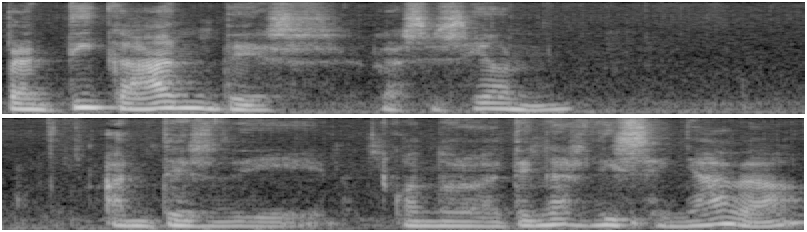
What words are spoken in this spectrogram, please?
practica antes la sesión, antes de cuando la tengas diseñada,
